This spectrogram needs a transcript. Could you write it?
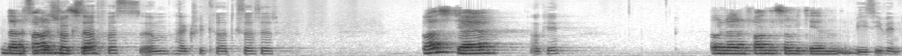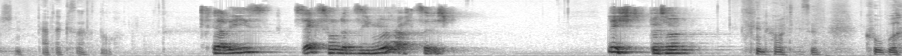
Und dann Hast du das schon sie so. gesagt, was ähm, Hagrid gerade gesagt hat? Was? Ja, ja. Okay. Und dann fahren sie so mit dem Wie sie wünschen, hat er gesagt noch. Verlies 687. Licht, bitte. Genau diese Kobold.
